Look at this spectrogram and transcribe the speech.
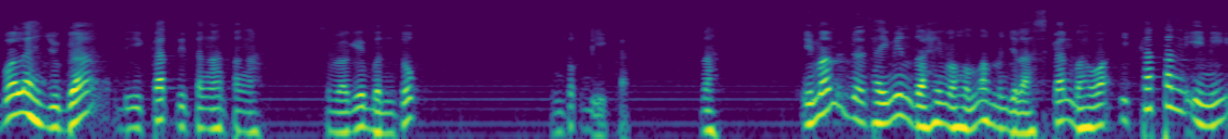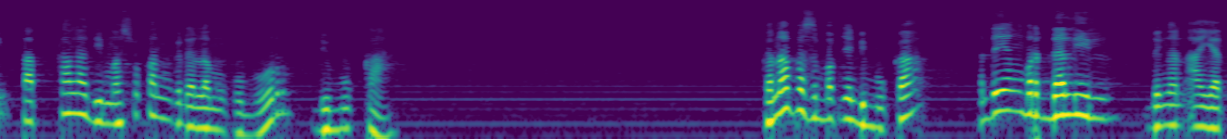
Boleh juga diikat di tengah-tengah sebagai bentuk untuk diikat. Nah, Imam Ibn Taimin rahimahullah menjelaskan bahwa ikatan ini tatkala dimasukkan ke dalam kubur dibuka. Kenapa sebabnya dibuka? Ada yang berdalil dengan ayat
